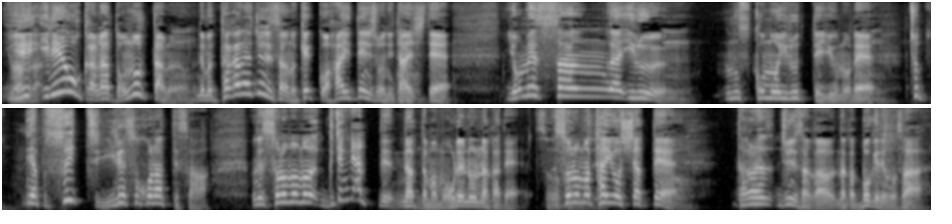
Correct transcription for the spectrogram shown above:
入れ、入れようかなと思ったのよ。でも、高田純次さんの結構ハイテンションに対して、嫁さんがいる、息子もいるっていうので、ちょっと、やっぱスイッチ入れ損なってさ、で、そのままぐちゃぐちゃってなったまま俺の中で、そのまま対応しちゃって、うん。高田純次さんがなんかボケでもさ、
